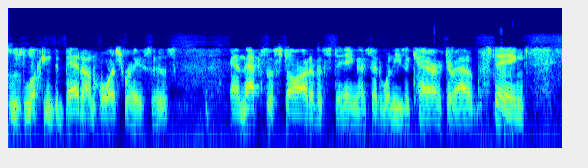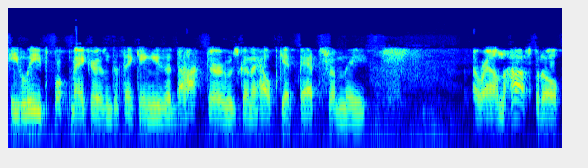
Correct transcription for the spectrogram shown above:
who's looking to bet on horse races. And that's the start of a sting. I said when he's a character out of the sting, he leads bookmakers into thinking he's a doctor who's going to help get bets from the around the hospital.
